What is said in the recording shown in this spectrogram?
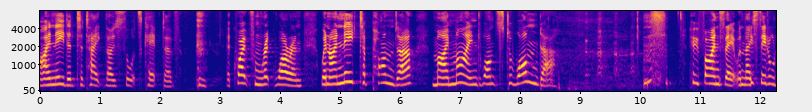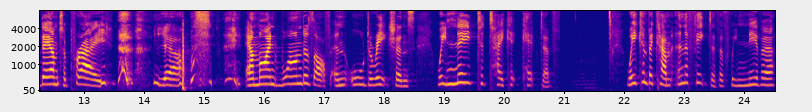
I needed to take those thoughts captive. A quote from Rick Warren When I need to ponder, my mind wants to wander. Who finds that when they settle down to pray? yeah. Our mind wanders off in all directions. We need to take it captive. We can become ineffective if we never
